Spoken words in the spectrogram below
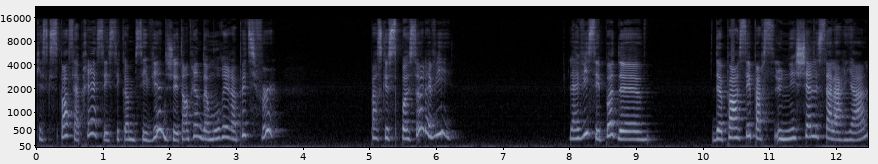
qu'est-ce qui se passe après? C'est comme, c'est vide. J'étais en train de mourir à petit feu. Parce que c'est pas ça la vie. La vie, c'est pas de, de passer par une échelle salariale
